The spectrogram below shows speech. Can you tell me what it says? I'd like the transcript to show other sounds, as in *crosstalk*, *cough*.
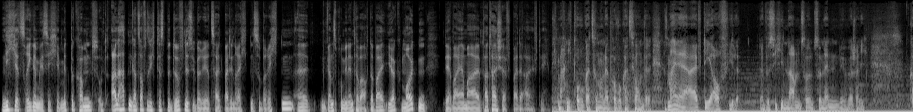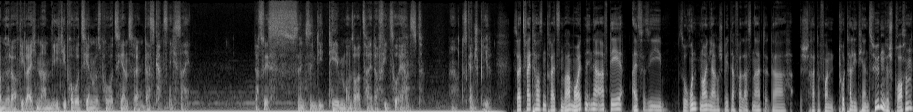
nicht jetzt regelmäßig mitbekommt. Und alle hatten ganz offensichtlich das Bedürfnis, über ihre Zeit bei den Rechten zu berichten. Äh, ein ganz prominenter war auch dabei Jörg Meuthen, der war ja mal Parteichef bei der AfD. Ich mache nicht Provokation um der Provokation will. Das machen ja in der AfD auch viele. Da wüsste ich Ihnen Namen zu, zu nennen, die wahrscheinlich kommen würde auf die gleichen Namen wie ich, die provozieren um des Provozierens willen. Das kann es nicht sein. Dazu ist, sind, sind die Themen unserer Zeit auch viel zu ernst. Ja, das ist kein Spiel. Seit 2013 war Meuthen in der AfD. Als er sie so rund neun Jahre später verlassen hat, da hat er von totalitären Zügen gesprochen.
